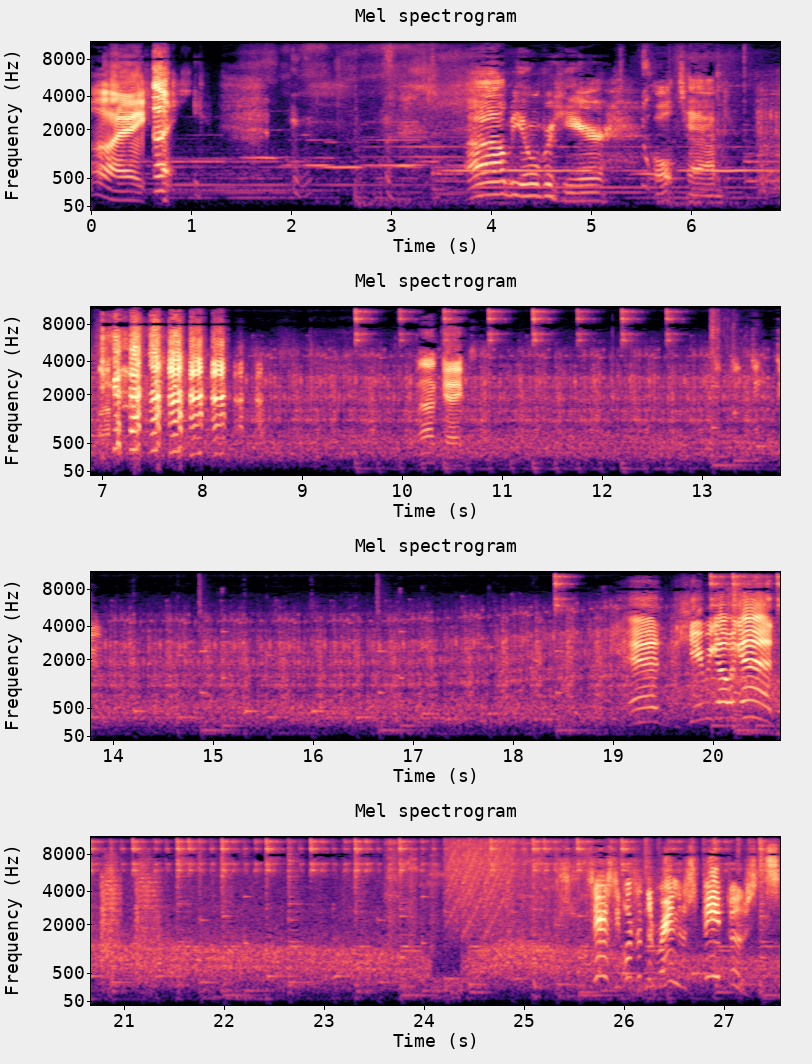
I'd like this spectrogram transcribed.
Oi. I'll be over here. Alt tabbed. Okay. And here we go again. Seriously, what's with the random speed boosts?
